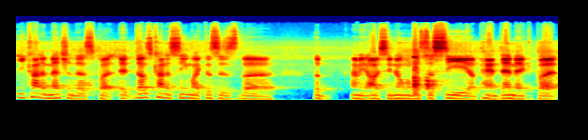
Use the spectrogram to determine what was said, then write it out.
you kind of mentioned this, but it does kind of seem like this is the the. I mean, obviously, no one wants to see a pandemic, but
